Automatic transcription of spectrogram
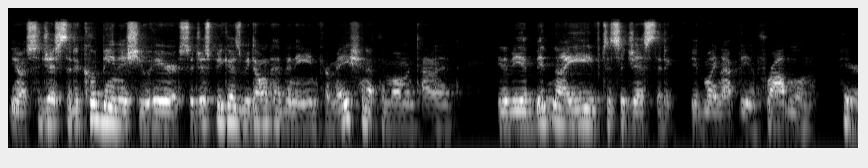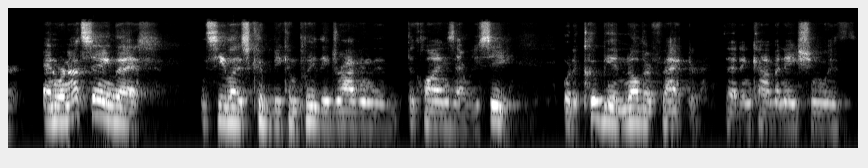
you know, suggests that it could be an issue here. So just because we don't have any information at the moment on it, it'd be a bit naive to suggest that it, it might not be a problem here. And we're not saying that sea lice could be completely driving the declines that we see, but it could be another factor that, in combination with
